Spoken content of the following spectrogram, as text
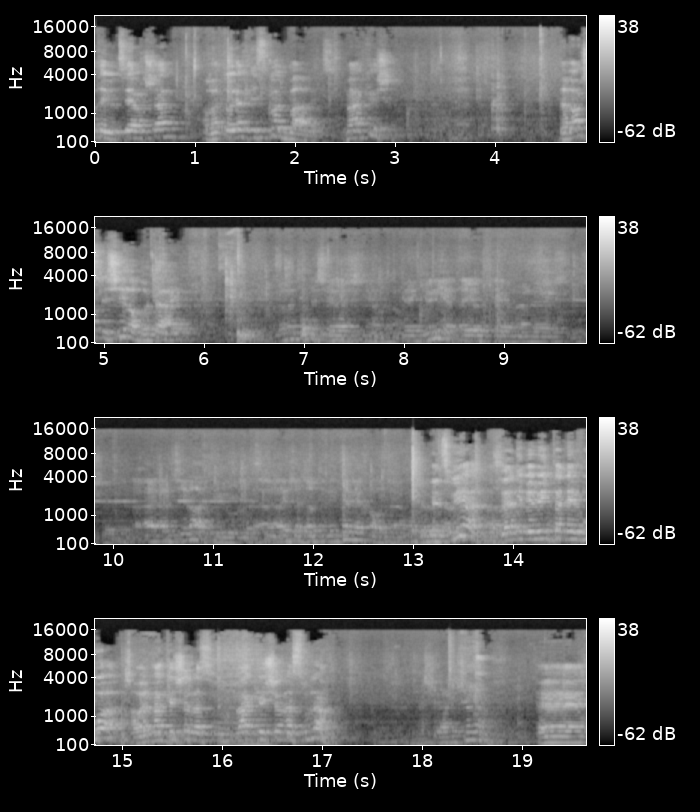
אתה יוצא עכשיו, אבל אתה הולך לזכות בארץ. מה הקשר? דבר שלישי, רבותיי, לא הבנתי את השאלה השנייה. הגיוני, אתה יוצא, על שירה, כאילו, הארץ הזאת ניתן לך אותה. מצוין, אז זה אני מבין את הנבואה, אבל מה הקשר לסולם? זו השאלה הראשונה. אה,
